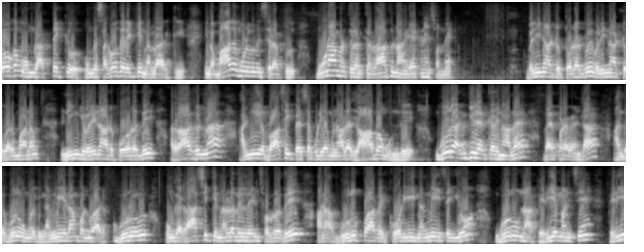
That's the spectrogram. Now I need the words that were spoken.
யோகம் உங்கள் அத்தைக்கு உங்கள் சகோதரிக்கு நல்லா இருக்குது இந்த மாதம் முழுவதும் சிறப்பு. மூணாம் இடத்துல இருக்கிற ராகு நான் ஏற்கனவே சொன்னேன். வெளிநாட்டு தொடர்பு வெளிநாட்டு வருமானம் நீங்கள் வெளிநாடு போகிறது ராகுன்னா அந்நிய பாஷை பேசக்கூடியவங்கனால லாபம் உண்டு. குரு அஞ்சில் இருக்கிறதுனால பயப்பட வேண்டாம். அந்த குரு உங்களுக்கு நன்மையை தான் பண்ணுவார். குரு உங்கள் ராசிக்கு நல்லதில்லைன்னு சொல்கிறது ஆனால் குரு பார்வை கோடியை நன்மையை செய்யும். குருனா பெரிய மனுஷன் பெரிய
